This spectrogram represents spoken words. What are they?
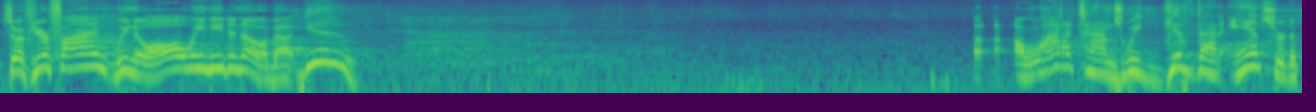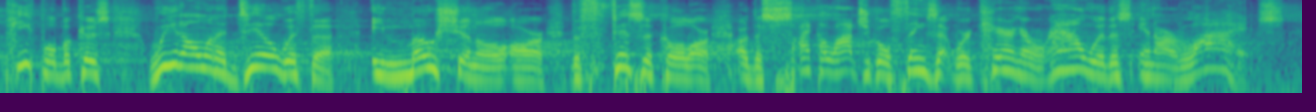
So if you're fine, we know all we need to know about you. A, lot of times we give that answer to people because we don't want to deal with the emotional or the physical or, or the psychological things that we're carrying around with us in our lives.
